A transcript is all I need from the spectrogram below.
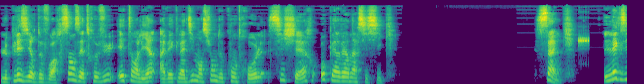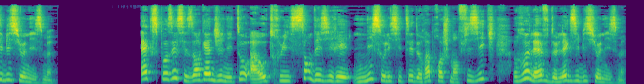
Le plaisir de voir sans être vu est en lien avec la dimension de contrôle si chère au pervers narcissique. 5. L'exhibitionnisme. Exposer ses organes génitaux à autrui sans désirer ni solliciter de rapprochement physique relève de l'exhibitionnisme.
